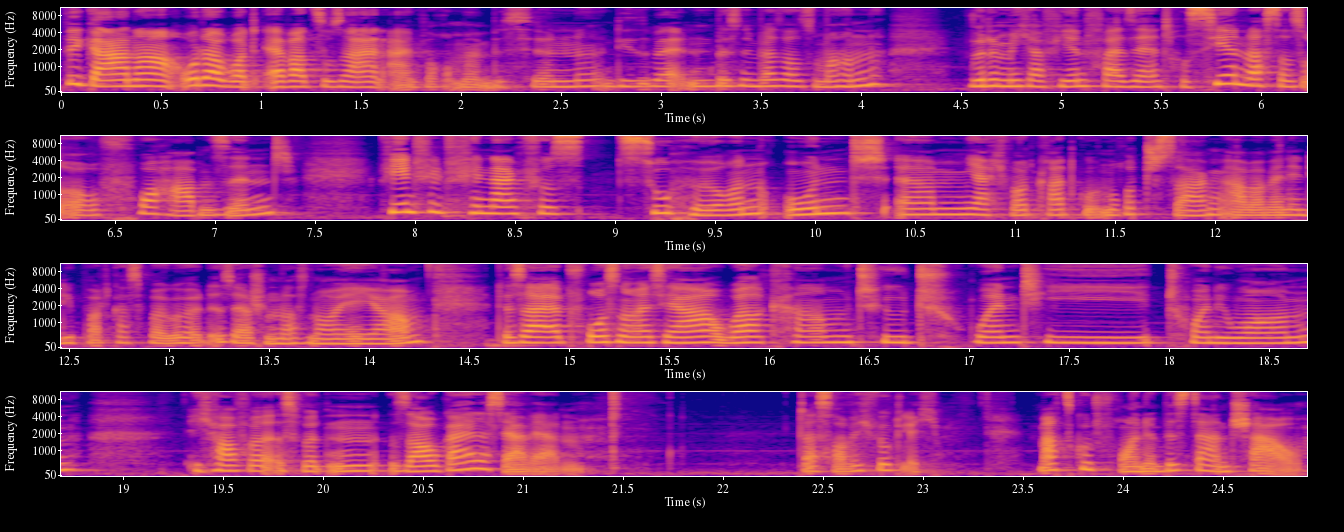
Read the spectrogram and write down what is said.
veganer oder whatever zu sein, einfach um ein bisschen ne, diese Welt ein bisschen besser zu machen. Würde mich auf jeden Fall sehr interessieren, was das eure Vorhaben sind. Vielen, vielen, vielen Dank fürs Zuhören und ähm, ja, ich wollte gerade guten Rutsch sagen, aber wenn ihr die Podcast-Folge hört, ist ja schon das neue Jahr. Deshalb frohes neues Jahr, welcome to 2021. Ich hoffe, es wird ein saugeiles Jahr werden. Das hoffe ich wirklich. Macht's gut, Freunde. Bis dann. Ciao.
